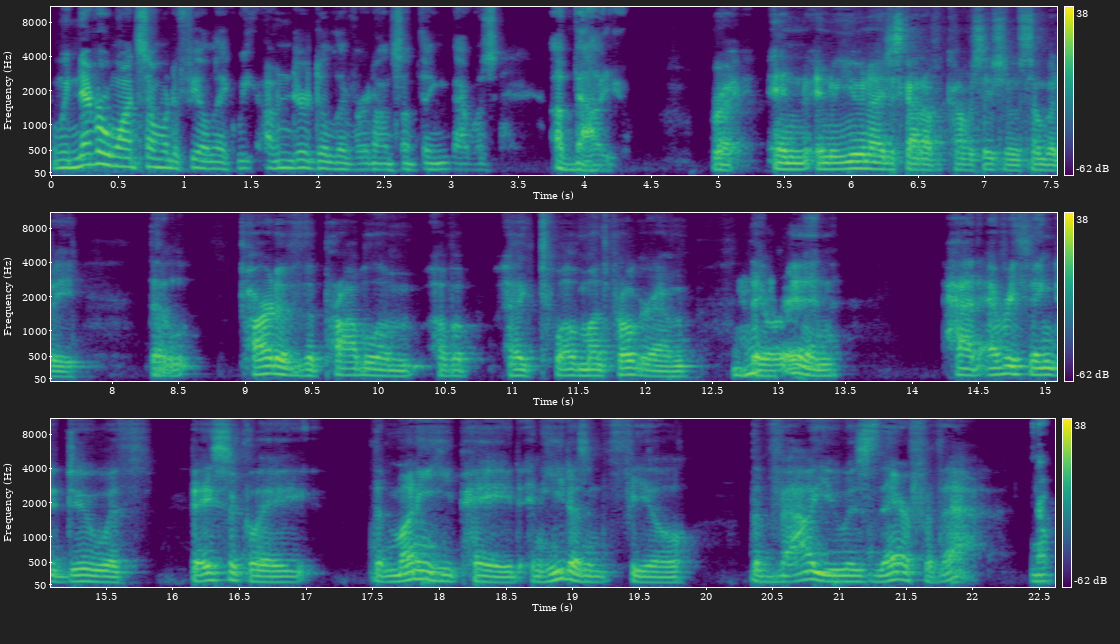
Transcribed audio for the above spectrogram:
And we never want someone to feel like we under delivered on something that was of value. Right. And and you and I just got off a conversation with somebody that part of the problem of a like 12 month program mm-hmm. they were in had everything to do with basically the money he paid and he doesn't feel the value is there for that. Nope.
